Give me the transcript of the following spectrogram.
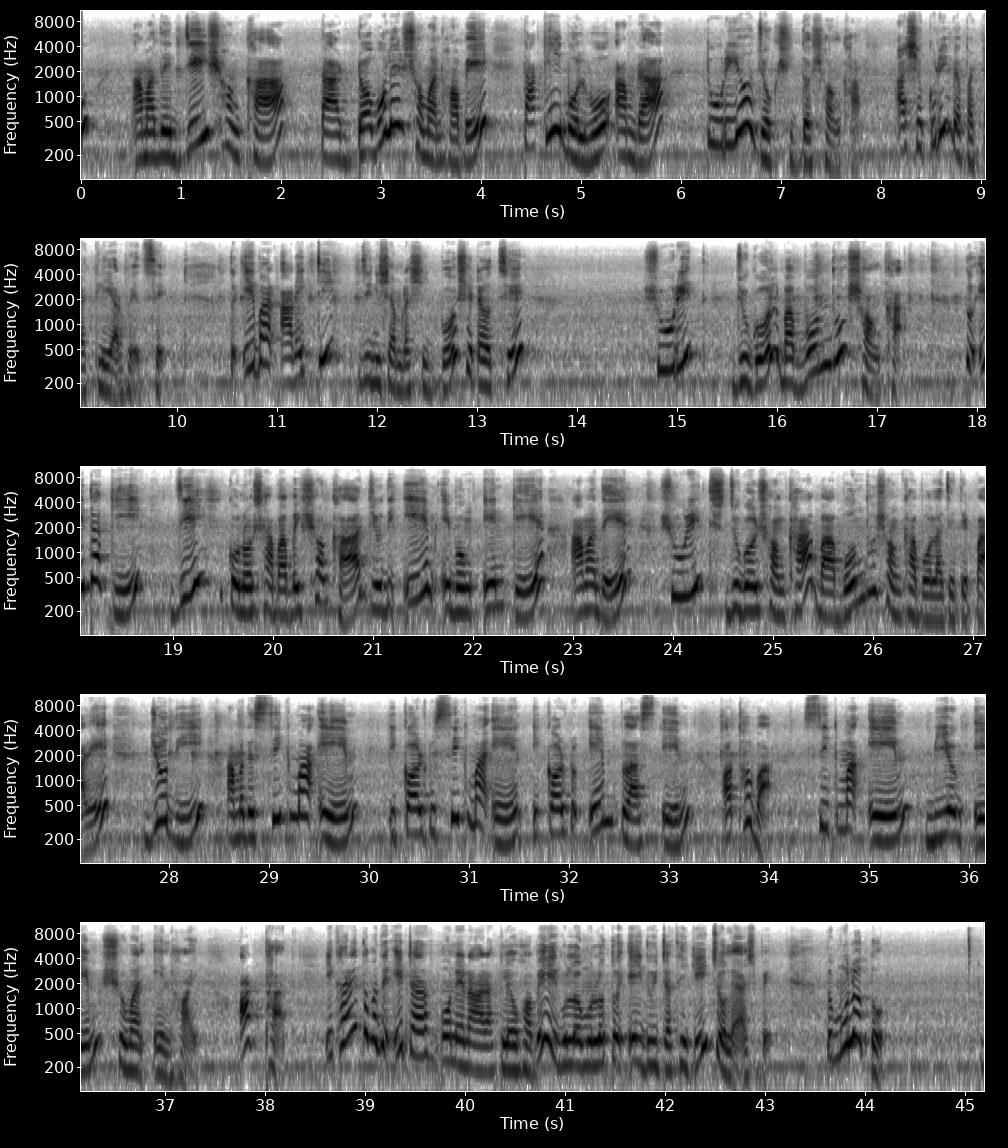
আমাদের যেই সংখ্যা তার ডবলের সমান হবে, তাকেই বলব আমরা তুরীয় যোগসিদ্ধ সংখ্যা। আশা করি ব্যাপারটা ক্লিয়ার হয়েছে। তো এবার আরেকটি জিনিস আমরা শিখব, সেটা হচ্ছে সুরিত যুগল বা বন্ধু সংখ্যা। তো এটা কি? যেই কোনো স্বাভাবিক সংখ্যা যদি এম এবং এনকে আমাদের সুরিত যুগল সংখ্যা বা বন্ধু সংখ্যা বলা যেতে পারে, যদি আমাদের sigma M equal to sigma N equal to M plus N অথবা সিগমা এম বিয়োগ এম সমান এন হয়। অর্থাৎ এখানে তোমাদের এটা মনে না রাখলেও হবে, এগুলো মূলত এই দুইটা থেকেই চলে আসবে। তো মূলত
